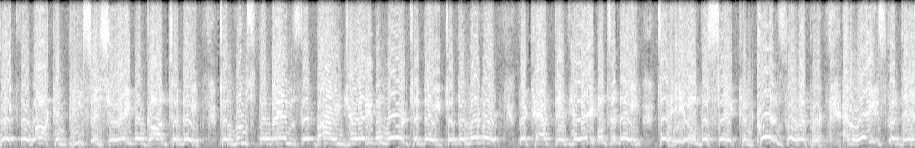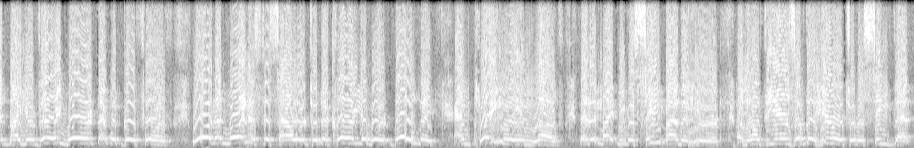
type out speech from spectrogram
break the rock in pieces. You're able, God, today to loose the bands that bind. You're able, Lord, today to deliver the captive. You're able today to heal the sick and cleanse the leper and raise the dead by your very word that would go forth. Lord, anoint us this hour to declare your word boldly and plainly in love that it might be received by the hearer. Anoint the ears of the hearer to receive that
